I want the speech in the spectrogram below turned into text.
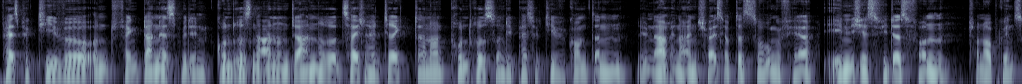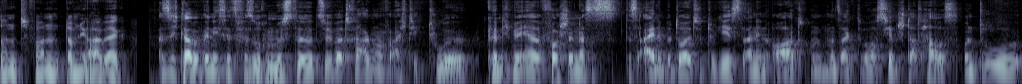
Perspektive und fängt dann erst mit den Grundrissen an und der andere zeichnet halt direkt dann einen Grundriss und die Perspektive kommt dann im Nachhinein. Ich weiß nicht, ob das so ungefähr ähnlich ist wie das von John Hopkins und von Dominic Eulberg. Also ich glaube, wenn ich es jetzt versuchen müsste zu übertragen auf Architektur, könnte ich mir eher vorstellen, dass es das eine bedeutet, du gehst an den Ort und man sagt, du brauchst hier ein Stadthaus und du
